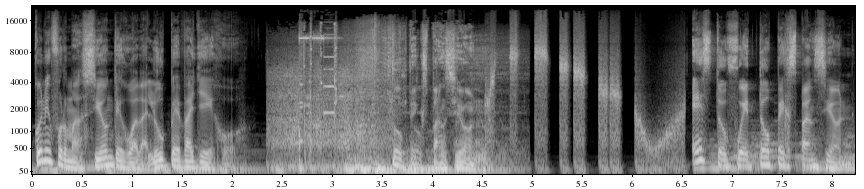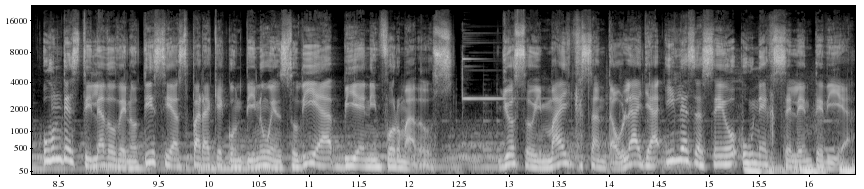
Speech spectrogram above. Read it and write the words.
Con información de Guadalupe Vallejo. Top Expansión. Esto fue Top Expansión, un destilado de noticias para que continúen su día bien informados. Yo soy Mike Santaolalla y les deseo un excelente día.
